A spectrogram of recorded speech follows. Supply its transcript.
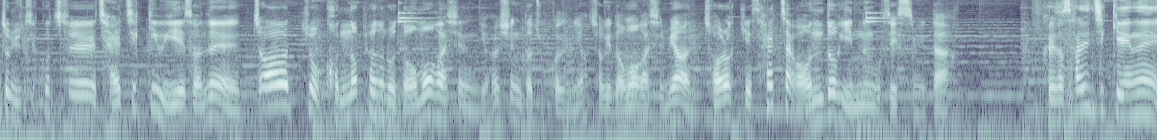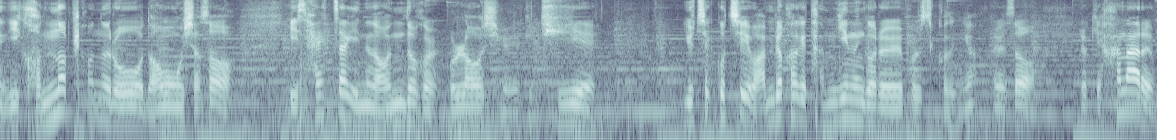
좀 유채꽃을 잘 찍기 위해서는 저쪽 건너편으로 넘어가시는 게 훨씬 더 좋거든요. 저기 넘어가시면 저렇게 살짝 언덕이 있는 곳에 있습니다. 그래서 사진 찍기에는 이 건너편으로 넘어오셔서 이 살짝 있는 언덕을 올라오시면 이렇게 뒤에 유채꽃이 완벽하게 담기는 거를 볼 수 있거든요. 그래서 이렇게 한아름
